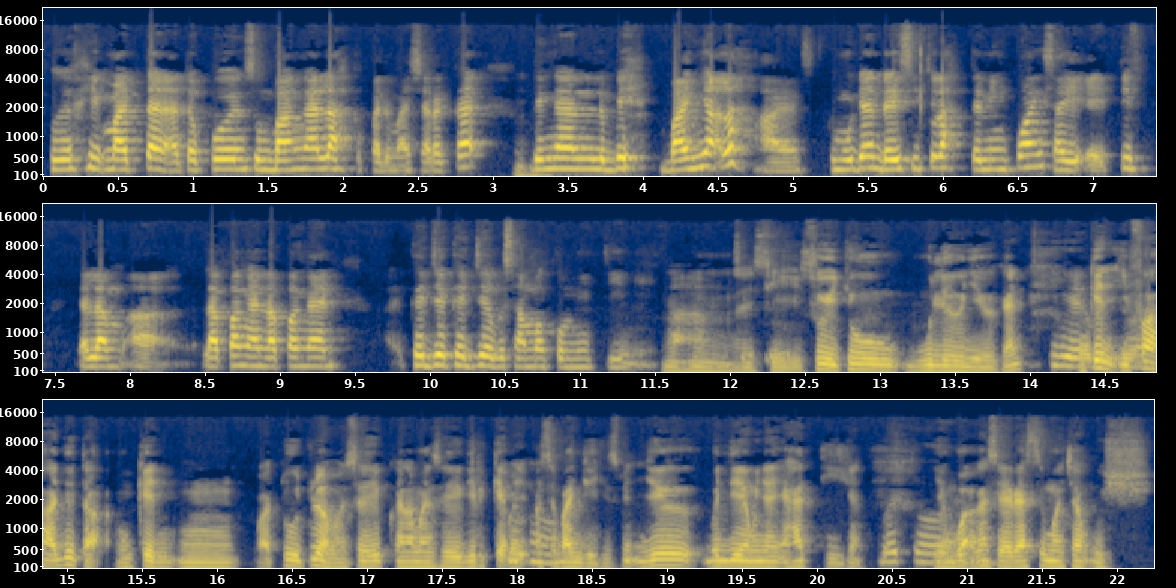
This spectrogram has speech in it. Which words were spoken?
perkhidmatan ataupun sumbangan lah kepada masyarakat Mhm. dengan lebih banyak lah. Uh, kemudian dari situlah turning point saya aktif dalam uh, lapangan-lapangan kerja-kerja bersama komuniti ni. Ah, Hmm, I see. So itu mulanya kan. tu. Ya, Mungkin betul. Ifah ada tak? Mungkin hmm, waktu itulah masa saya pengalaman saya recap Mm-mm. pasal banjir. Sebenarnya dia benda yang menyayat hati kan. Betul. Yang buatkan saya rasa macam ush.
